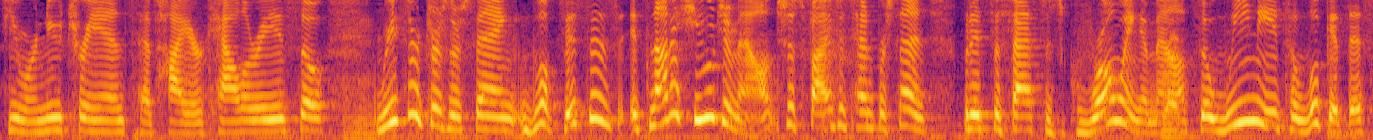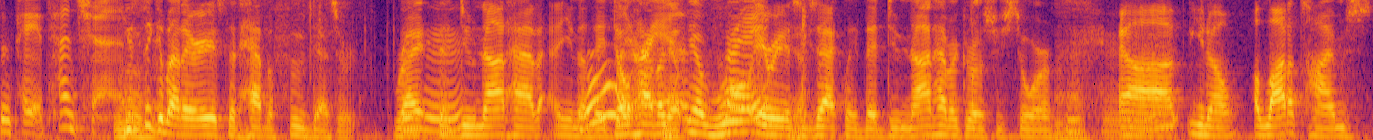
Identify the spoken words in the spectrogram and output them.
fewer nutrients, have higher calories. So mm-hmm. researchers are saying, look, this is it's not a huge amount, just five to ten percent, but it's the fastest growing amount. Right. So we need to look at this and pay attention. You think about areas that have a food desert, right? That mm-hmm. do not have, uh, you know, Rural they don't have a areas, yeah, rural right? areas exactly that do not have a grocery store. Mm-hmm. Uh, you know, a lot of times.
